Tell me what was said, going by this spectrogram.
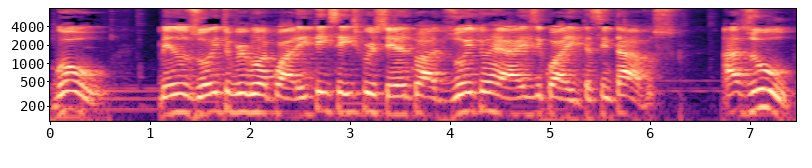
Gol menos 8,46% a R$ 18,40. Azul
